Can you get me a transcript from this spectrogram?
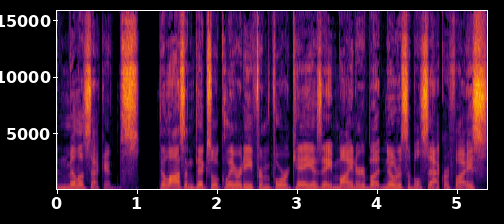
milliseconds. The loss in pixel clarity from 4K is a minor but noticeable sacrifice,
